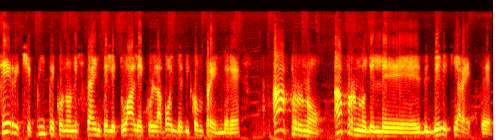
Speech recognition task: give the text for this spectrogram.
se recepite con onestà intellettuale e con la voglia di comprendere, aprono, aprono delle, delle chiarezze.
